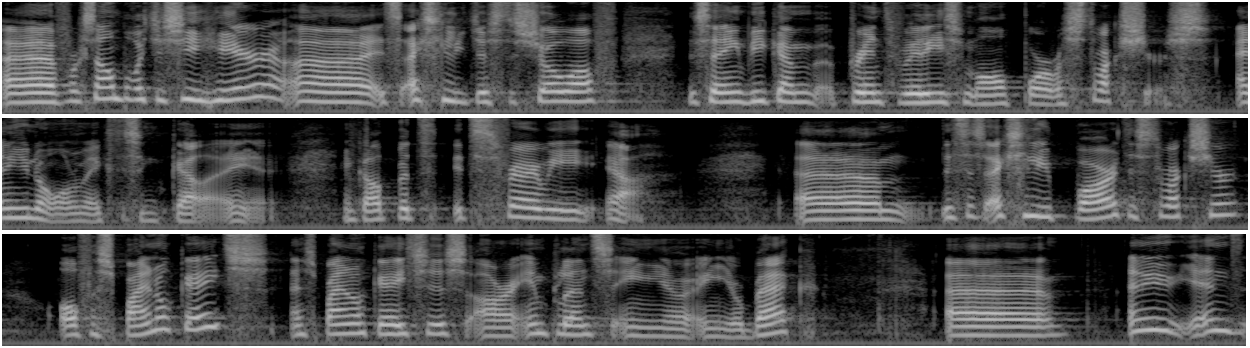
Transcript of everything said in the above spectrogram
Uh, for example, what you see here, uh, it's actually just to show off the saying we can print really small porous structures. And you don't want to make this in, Cal in CAD, but it's very, yeah. Um, this is actually part, the structure, of a spinal cage. And spinal cages are implants in your, in your back. Uh, and, you, and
